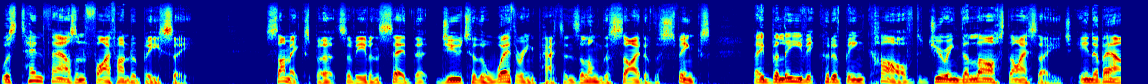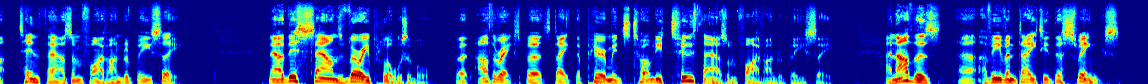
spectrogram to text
was 10,500 BC. Some experts have even said that due to the weathering patterns along the side of the Sphinx, they believe it could have been carved during the last ice age in about 10,500 BC. Now, this sounds very plausible, but other experts date the pyramids to only 2500 BC, and others uh, have even dated the Sphinx,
